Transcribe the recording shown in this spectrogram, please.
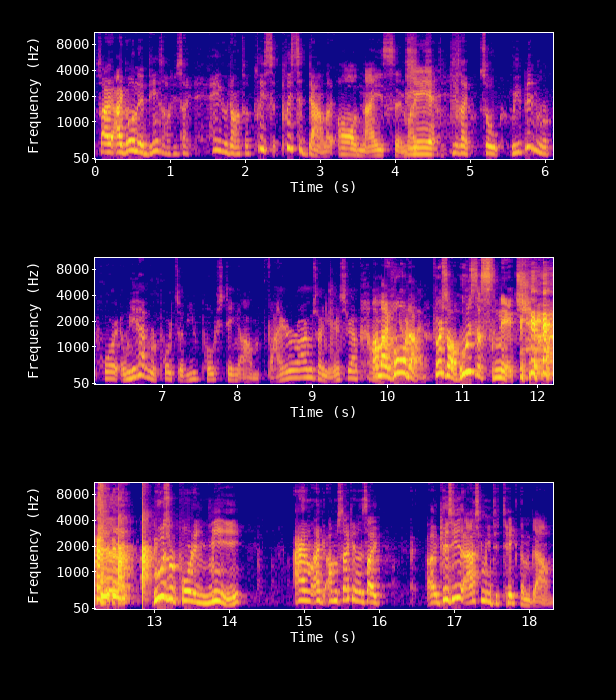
So I, I go into the dean's office. He's like, hey Udanta, please please sit down. Like all nice and like. Yeah. He's like, so we've been report. We have reports of you posting um firearms on your Instagram. Oh I'm like, hold God. up. First of all, who's the snitch? who's reporting me? And like I'm second, it's like, because he's asking me to take them down,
